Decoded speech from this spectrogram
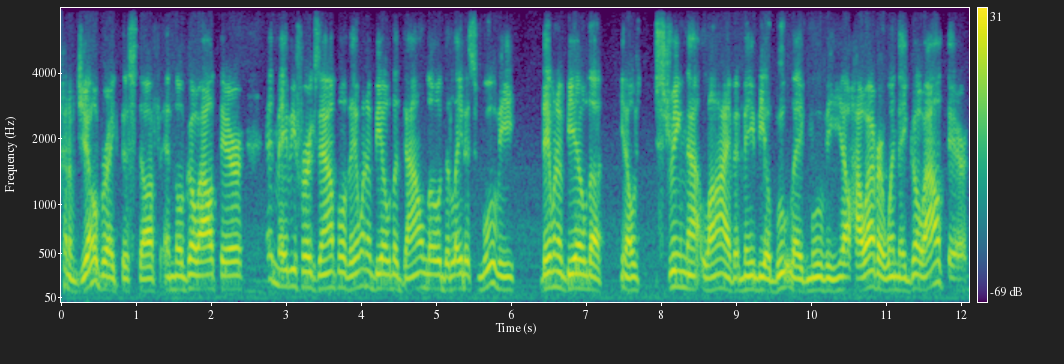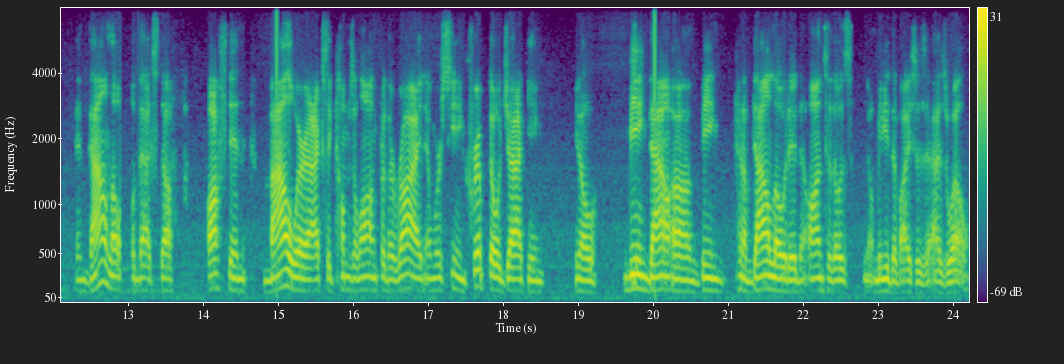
kind of jailbreak this stuff and they'll go out there and maybe, for example, they want to be able to download the latest movie. They want to be able to, you know, stream that live. It may be a bootleg movie. You know, however, when they go out there and download that stuff, often malware actually comes along for the ride, and we're seeing crypto jacking, you know, being down, um, being kind of downloaded onto those you know media devices as well.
